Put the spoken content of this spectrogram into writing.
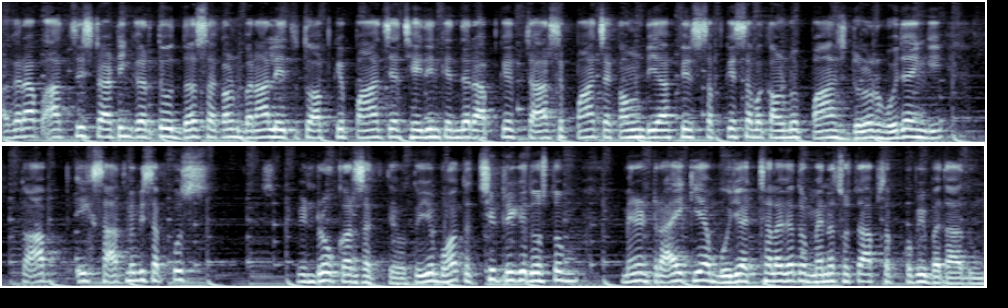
अगर आप आज से स्टार्टिंग करते हो, दस अकाउंट बना लेते तो आपके पाँच या छः दिन के अंदर आपके चार से पाँच अकाउंट या फिर सबके सब अकाउंट में पाँच डॉलर हो जाएँगी। तो आप एक साथ में भी सब कुछ विंड्रो कर सकते हो। तो ये बहुत अच्छी ट्रिक है दोस्तों। मैंने ट्राई किया, मुझे अच्छा लगा तो मैंने सोचा आप सबको भी बता दूँ।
